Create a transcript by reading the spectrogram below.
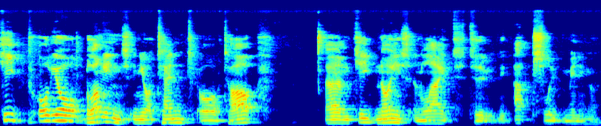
Keep all your belongings in your tent or tarp and keep noise and light to the absolute minimum.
